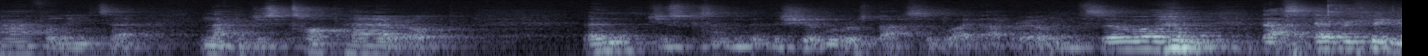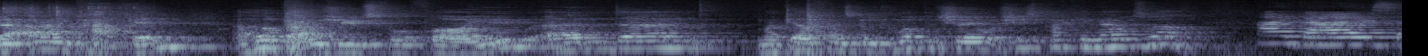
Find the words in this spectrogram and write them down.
half a litre and I can just top her up. And just because I'm a bit of a chivalrous bastard like that really. So um, that's everything that I'm packing. I hope that was useful for you and um, my girlfriend's going to come up and show you what she's packing now as well. Hi guys,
